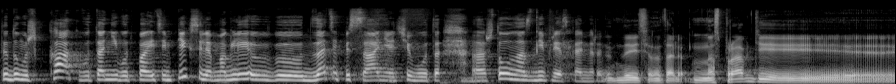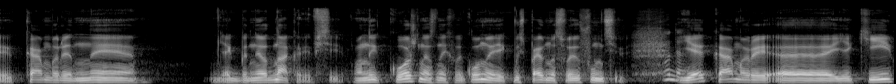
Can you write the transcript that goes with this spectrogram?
ты думаешь, как вот они вот по этим пикселям могли э, дать описание чего-то? А, Что у нас в Днепре с камерами? Дивіться, Наталя, насправді е, камери не. Якби не однакові всі. Вони кожна з них виконує якусь певну свою функцію. Ну да. Є камери, е, які в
